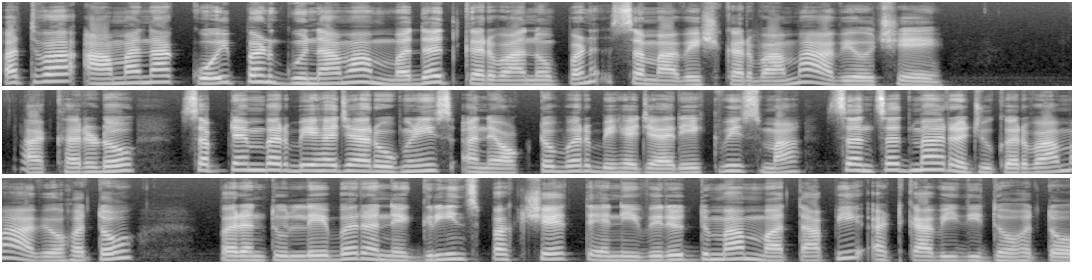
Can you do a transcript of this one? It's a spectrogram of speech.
અથવા આમાંના કોઈપણ ગુનામાં મદદ કરવાનો પણ સમાવેશ કરવામાં આવ્યો છે. આ ખરડો સપ્ટેમ્બર બે હજાર ઓગણીસ અને ઓક્ટોબર બે હજાર એકવીસમાં સંસદમાં રજૂ કરવામાં આવ્યો હતો, પરંતુ લેબર અને ગ્રીન્સ પક્ષે તેની વિરુદ્ધમાં મત આપી અટકાવી દીધો હતો.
